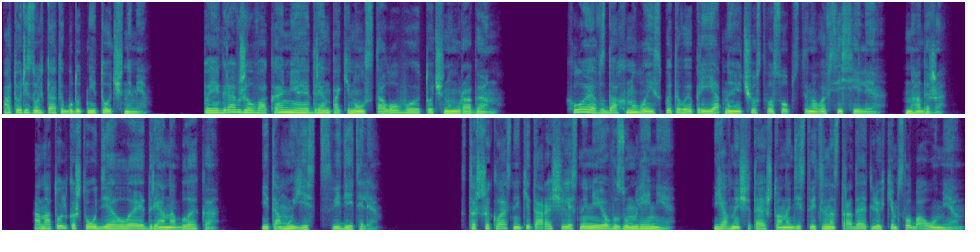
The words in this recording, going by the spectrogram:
а то результаты будут неточными. Поиграв желваками, Эдриан покинул столовую, точно ураган. Хлоя вздохнула, испытывая приятное чувство собственного всесилия. Надо же. Она только что уделала Эдриана Блэка, и тому есть свидетели. Старшеклассники таращились на нее в изумлении, явно считая, что она действительно страдает легким слабоумием.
